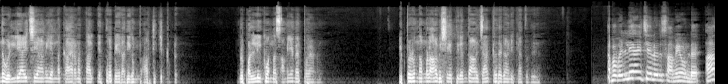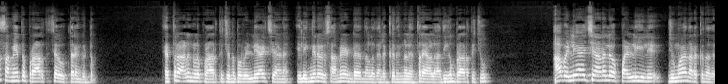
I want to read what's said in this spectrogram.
ഇന്ന് വെള്ളിയാഴ്ചയാണ് എന്ന കാരണത്താൽ എത്ര പേർ അധികം പ്രാർത്ഥിച്ചിട്ടുണ്ട്? നമ്മൾ പള്ളിക്ക് വന്ന സമയം എപ്പോഴാണ്? ഇപ്പോഴും നമ്മൾ ആ വിഷയത്തിൽ എന്താണ് ജാഗ്രത കാണിക്കാത്തത്? അപ്പൊ വെള്ളിയാഴ്ചയിൽ ഒരു സമയമുണ്ട്. ആ സമയത്ത് പ്രാർത്ഥിച്ചാൽ ഉത്തരം കിട്ടും. എത്ര നിങ്ങൾ പ്രാർത്ഥിച്ചു ഇപ്പോൾ വെള്ളിയാഴ്ചയാണ്. ഇതിൽ ഇങ്ങനെ ഒരു സമയമുണ്ട് എന്നുള്ള നിലയ്ക്ക് നിങ്ങൾ എത്ര ആൾ അധികം പ്രാർത്ഥിച്ചു? ആ വെള്ളിയാഴ്ചയാണല്ലോ പള്ളിയിൽ ജുമ നടക്കുന്നത്.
